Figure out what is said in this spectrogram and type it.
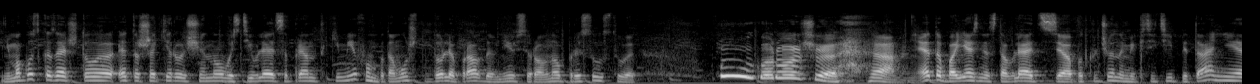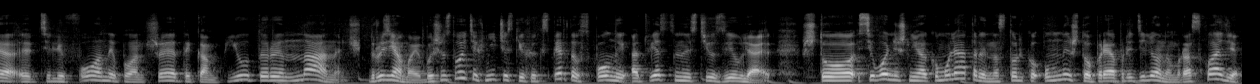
Не могу сказать, что эта шокирующая новость является прям таким мифом, потому что доля правды в ней все равно присутствует. Короче, а, это боязнь оставлять а, подключенными к сети питания э, телефоны, планшеты, компьютеры на ночь. Друзья мои, большинство технических экспертов с полной ответственностью заявляют, что сегодняшние аккумуляторы настолько умны, что при определенном раскладе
